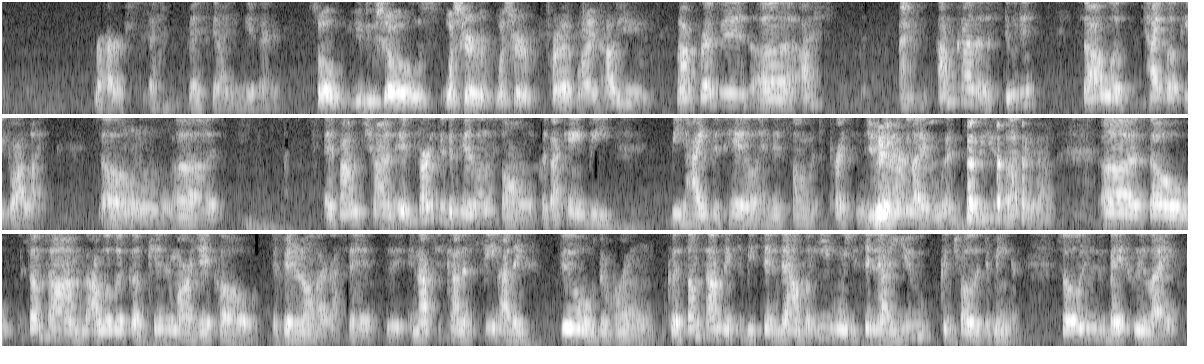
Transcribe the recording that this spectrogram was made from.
rehearse. That's basically how you can get better. so you do shows. What's your what's your prep like? How do you? My prep is uh I I'm kind of a student, so I will type up people I like. So Mm. uh if I'm trying, it first it depends on the song because I can't be be hype as hell and this song is depressing. Yeah. I'll be like, what, what are you talking about? Uh, so sometimes I would look up Kendrick Lamar, J Cole, depending on like I said, the, and I just kind of see how they fill the room because sometimes they could be sitting down, but even when you sit down, you control the demeanor. So it's just basically like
